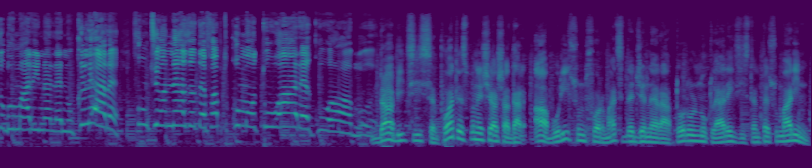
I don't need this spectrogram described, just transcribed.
submarinele nucleare funcționează de fapt cu motoare cu aburi Da, biții, se poate spune și așa, dar aburii sunt formați de generatorul nuclear existent pe submarin.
